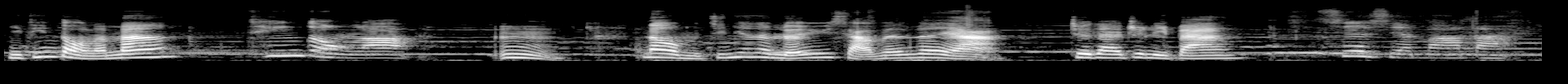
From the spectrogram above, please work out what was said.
你听懂了吗？听懂了，嗯，那我们今天的《论语》小问问呀，就到这里吧。谢谢妈妈。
